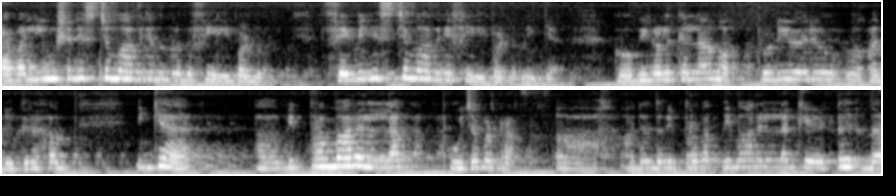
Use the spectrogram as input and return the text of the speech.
റെവല്യൂഷനിസ്റ്റ് മാതിരി നമ്മളത് ഫീൽ പണ്ണും ഫെമിനിസ്റ്റ് മാതിരി ഫീൽ പണ്ണും നിങ്ങൾ ഗോപികൾക്കെല്ലാം അപ്പടി ഒരു അനുഗ്രഹം. ഇങ്ക വിപ്രന്മാരെല്ലാം പൂജ പണ്ട അതായത് വിപ്രപത്നിമാരെല്ലാം കേട്ട് എന്താ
